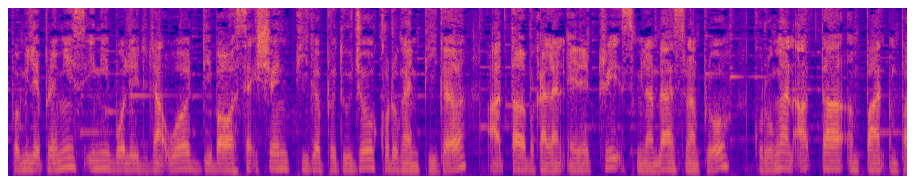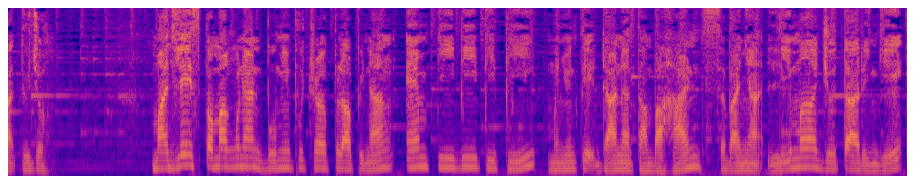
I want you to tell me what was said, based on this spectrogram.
pemilik premis ini boleh didakwa di bawah Seksyen 37 Kurungan 3 Akta Bekalan Elektrik 1990 Kurungan Akta 447. Majlis Pembangunan Bumi Putera Pulau Pinang MPBPP menyuntik dana tambahan sebanyak 5 juta ringgit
